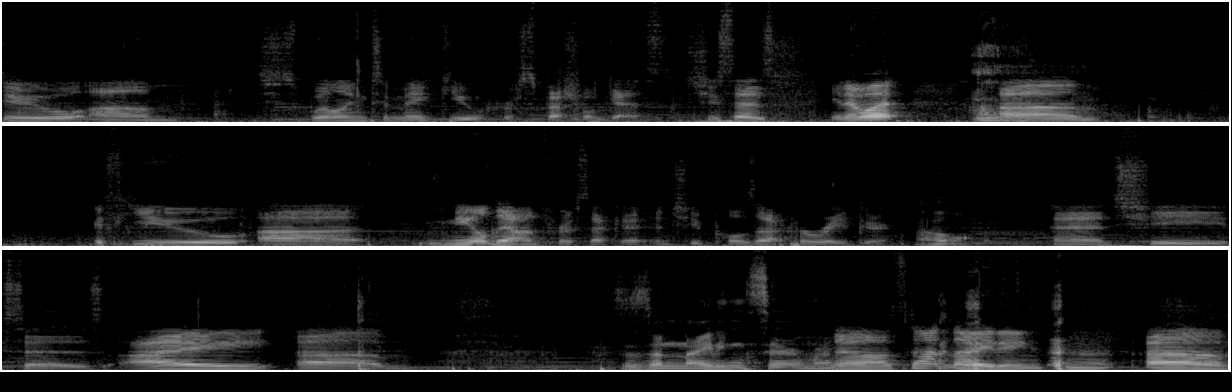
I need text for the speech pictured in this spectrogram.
to um, she's willing to make you her special guest. She says, you know what, um, if you uh, kneel down for a second, and she pulls out her rapier, Oh. and she says, I um, This is a knighting ceremony. no, it's not knighting. um,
